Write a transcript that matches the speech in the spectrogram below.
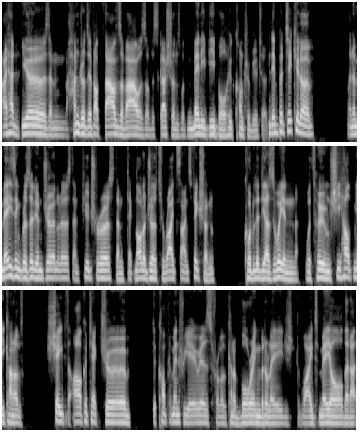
I had years and hundreds, if not thousands of hours of discussions with many people who contributed. And in particular, an amazing Brazilian journalist and futurist and technologist who writes science fiction called Lidia Zuin, with whom she helped me kind of shape the architecture, the complementary areas from a kind of boring middle-aged white male that I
